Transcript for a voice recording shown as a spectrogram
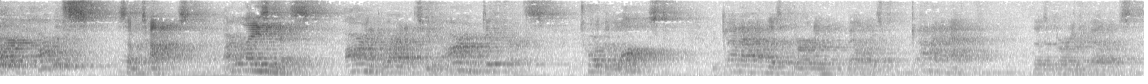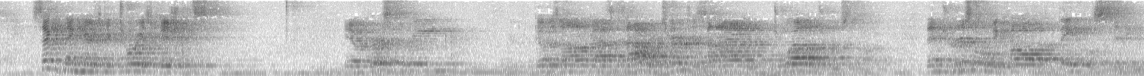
hard hearts sometimes, our laziness, our ingratitude, our indifference toward the lost. We've got to have those burning bellies. We've got to have those burning bellies. The second thing here is victorious visions. You know, verse 3 goes on, God says, I will return to Zion and dwell in Jerusalem. Then Jerusalem will be called the faithful city.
